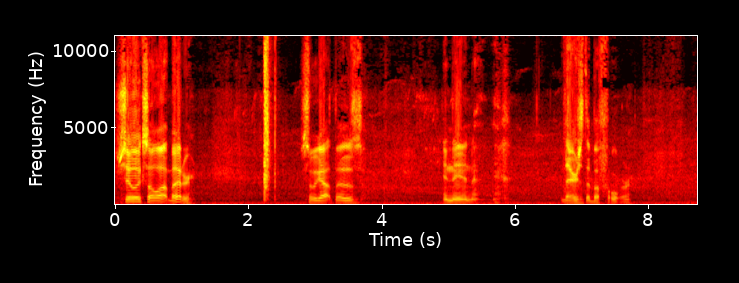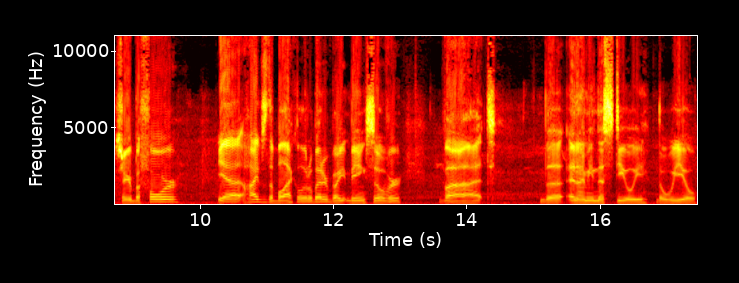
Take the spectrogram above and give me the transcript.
she looks a lot better. So we got those and then there's the before. So your before, yeah, it hides the black a little better by being silver, but the and I mean the steely the wheel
